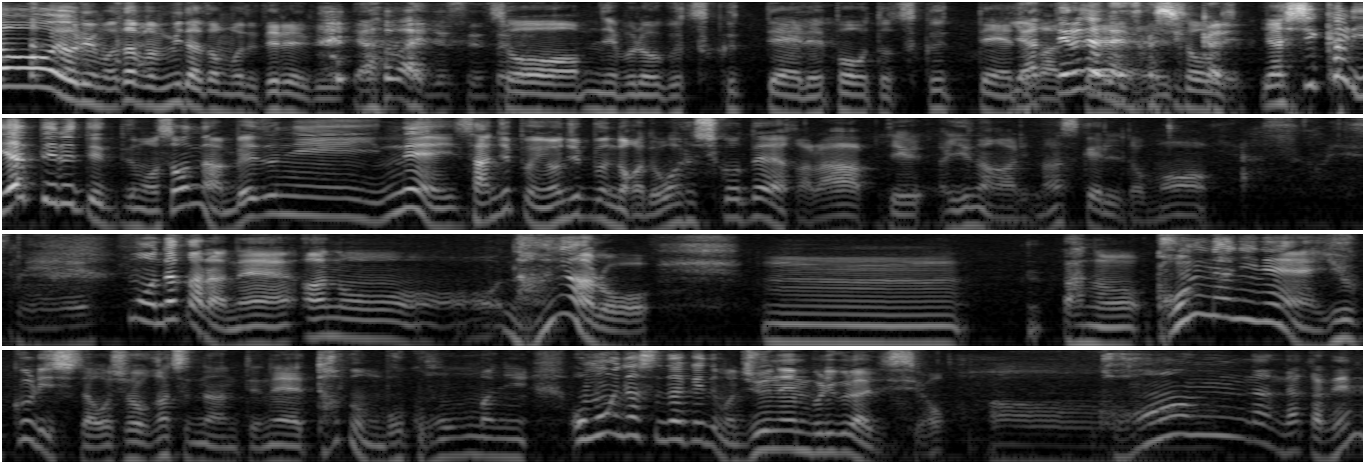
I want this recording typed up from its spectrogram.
郎よりも多分見たと思ってテレビ。やばいですねそうでブログ作ってレポート作ってやってるじゃないですかしっかり。いやしっかりやってるって言ってもそんなん別にね30分40分とかで終わる仕事やからっていうのがありますけれども。すごいですね。もうだからねあのなんやろう。うーんあのこんなにねゆっくりしたお正月なんてね多分僕ほんまに思い出すだけでも10年ぶりぐらいですよ。あこんななんか年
